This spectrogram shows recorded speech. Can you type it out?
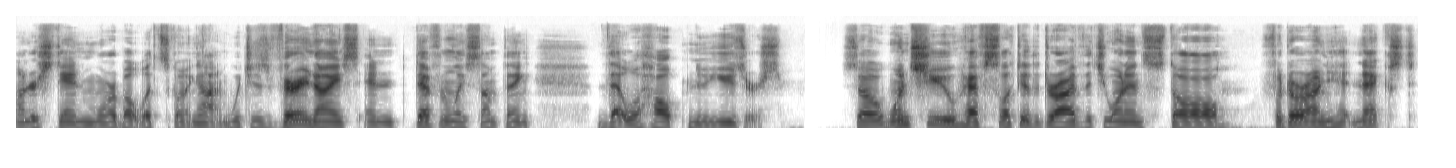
understand more about what's going on, which is very nice and definitely something that will help new users. So once you have selected the drive that you want to install Fedora on, you hit next.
